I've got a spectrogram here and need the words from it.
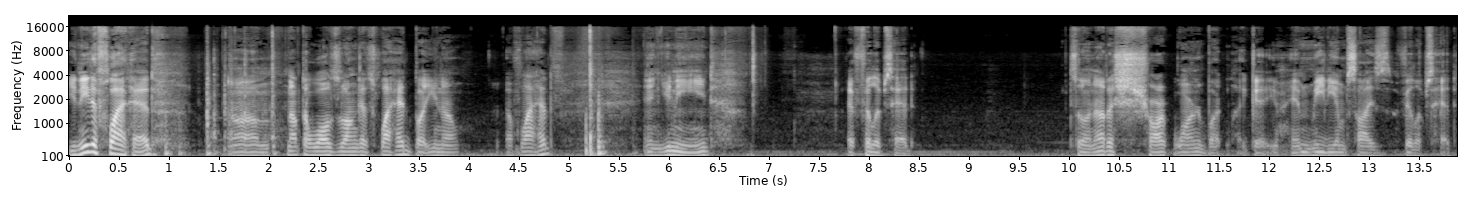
you need a flathead. Um, not the world's longest flathead, but you know, a flathead. And you need a Phillips head. So not a sharp one, but like a, a medium-sized Phillips head.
